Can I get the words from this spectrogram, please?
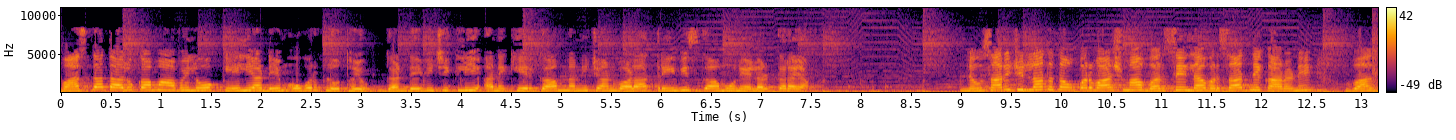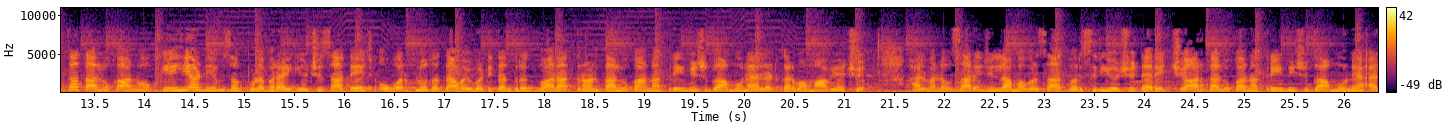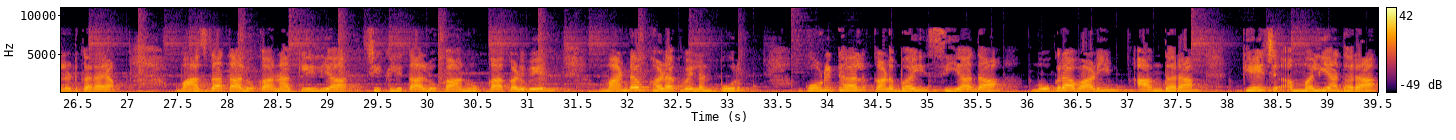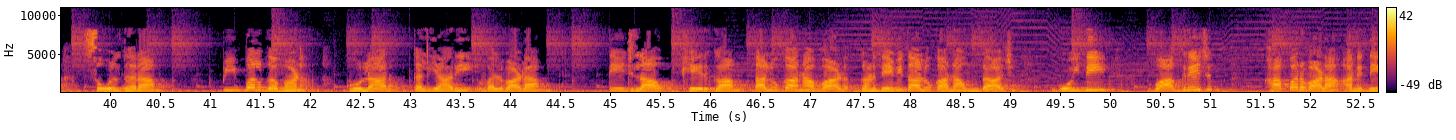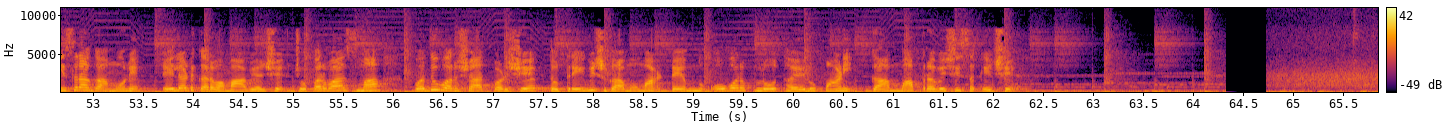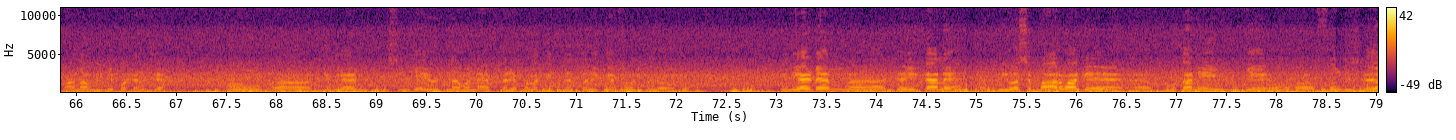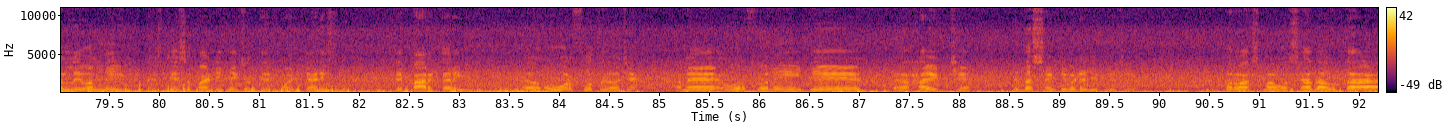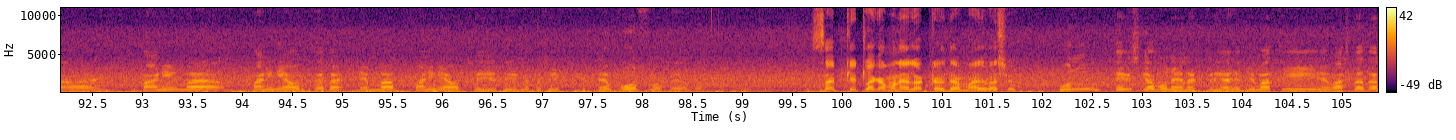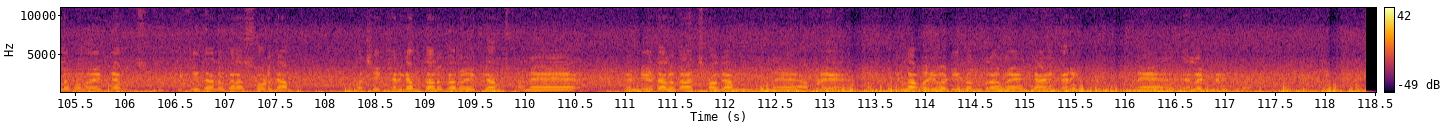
વાંસદા તાલુકામાં આવેલો કેલિયા dam overflow થયો. ગણદેવી ચીખલી અને ખેર ગામના નીચાણવાળા ત્રેવીસ ગામોને એલર્ટ કરાયા. નવસારી જિલ્લા તથા ઉપરવાસમાં વરસેલા વરસાદને કારણે વાંસદા તાલુકાનો કેલિયા ડેમ સંપૂર્ણ ભરાઈ ગયો છે. સાથે જ ઓવરફ્લો થતા વહીવટીતંત્ર દ્વારા ત્રણ તાલુકાના ત્રેવીસ ગામોને એલર્ટ કરવામાં આવ્યા છે. હાલમાં નવસારી જિલ્લામાં વરસાદ વરસી રહ્યો છે ત્યારે ચાર તાલુકાના ત્રેવીસ ગામોને એલર્ટ કરાયા. વાંસદા તાલુકાના કેલિયા, ચીખલી તાલુકાનું કાકડવેલ, માંડવ ખડક, વેલનપુર, ગોડઠલ, કણભઈ સિયાદા મોગરાવાડી, આમધરા ગેજ, મલિયાધરા, સોલધરા પીપલ ગભણ ઘોલાર, કલિયારી, વલવાડા, તેજલાવ, ખેરગામ તાલુકાના વાડ, ગણદેવી તાલુકાના ઉંડાજ ગોઈદી વાગરેજ, ખાપરવાડા અને દેસરા ગામોને એલર્ટ કરવામાં આવ્યા છે. જો પ્રવાસમાં વધુ વરસાદ પડશે, તો ત્રેવીસ ગામોમાં ડેમનું ઓવરફ્લો થયેલું પાણી ગામમાં પ્રવેશી શકે છે. મારું નામ વિજય પટેલ છે. હું કલિયાડ સિંચાઈ યોજનામાં નાયબ કાર્યપાલક ઇજનેર તરીકે ફરજ બજાવું છું. કલિયાડ ડેમ ગઈકાલે દિવસે બાર વાગે પોતાની જે ફૂલ રિઝર્વર લેવલની જે સપાટી છે એકસો તેર પોઈન્ટ ચાળીસ, તે પાર કરી ઓવરફ્લો થયો છે. અને ઓવરફ્લોની જે હાઇટ છે તે દસ સેન્ટીમીટર જેટલી છે. ઉપરવાસમાં વરસાદ આવતા પાણીમાં પાણીની આવક થતાં ડેમમાં પાણીની આવક થઈ હતી એટલે પછી ડેમ ઓવરફ્લો થયો હતો. સાહેબ કેટલા ગામોને એલર્ટ કરી દેવામાં આવ્યા છે? કુલ ત્રેવીસ ગામોને એલર્ટ કર્યા છે. જેમાંથી વાંસદા તાલુકાનો એક ગામ ચીખલી તાલુકાના સોળ ગામ પછી ખેરગામ તાલુકાનો એક ગામ અને ગંડી તાલુકાના છ ગામને આપણે જિલ્લા વહીવટી તંત્રને જાણ કરી અને એલર્ટ કરી દીધું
